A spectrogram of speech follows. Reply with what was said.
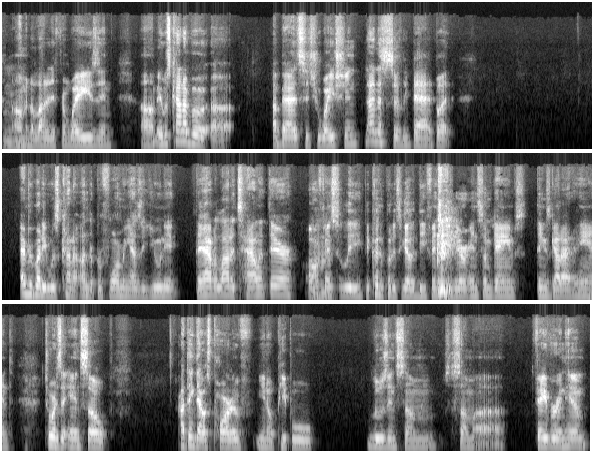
um, mm-hmm. in a lot of different ways and um, it was kind of a, a a bad situation not necessarily bad but everybody was kind of underperforming as a unit they have a lot of talent there mm-hmm. offensively. Mm-hmm. They couldn't put it together defensively. they were in some games. Things got out of hand towards the end. So I think that was part of, you know, people losing some some uh favor in him.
